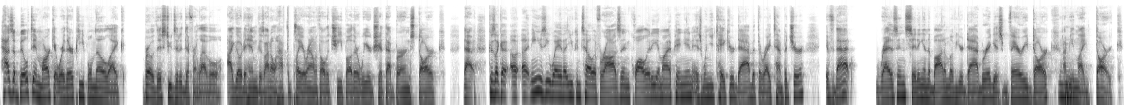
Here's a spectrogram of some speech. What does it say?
has a built-in market where their people know like bro this dude's at a different level i go to him because i don't have to play around with all the cheap other weird shit that burns dark that because like a, a an easy way that you can tell if rosin quality in my opinion is when you take your dab at the right temperature. If that resin sitting in the bottom of your dab rig is very dark i Mhm. mean like dark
